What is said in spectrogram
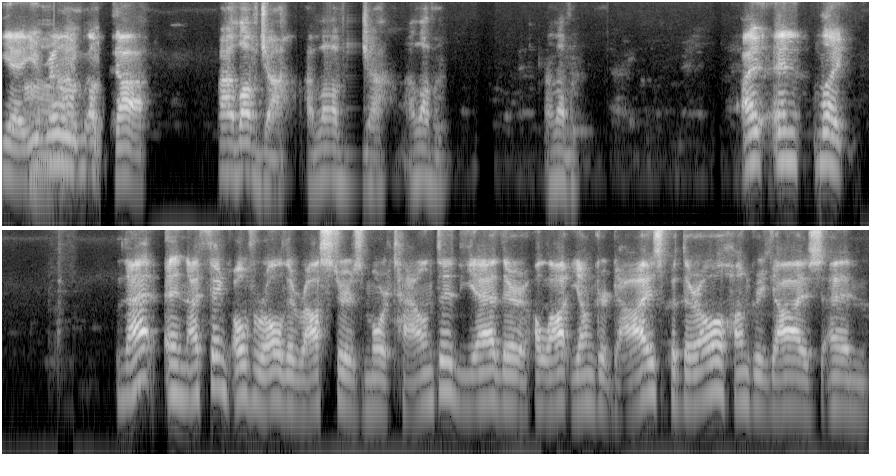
Yeah, you Uh, really love Ja. I love Ja. I love Ja. I love him. I love him. I and like that, and I think overall the roster is more talented. Yeah, they're a lot younger guys, but they're all hungry guys and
